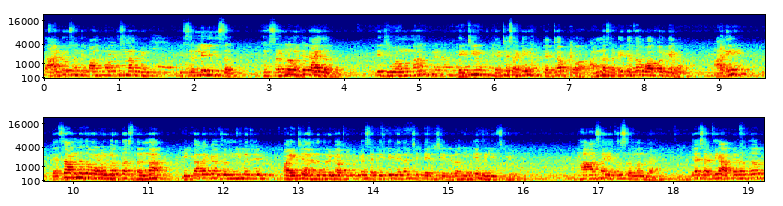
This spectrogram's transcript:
तर आठ दिवसात ते पान तुम्हाला दिसणार नाही. ते सडलेली दिसत. मग सडलं म्हणजे काय झालं? ते जीवाणूंना त्याची त्याच्यासाठी त्याच्या अन्नासाठी त्याचा वापर केला. आणि त्याचा अन्नाचा वापर करत असताना पिकाला किंवा जमिनीला जे पाहिजे अन्नद्रव्य आपल्या पिकासाठी ते त्याला त्याच्या शरीरातून ते रिलीज केलं. हा असा याचा संबंध आहे. त्यासाठी आपल्याला जर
